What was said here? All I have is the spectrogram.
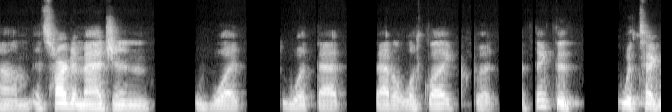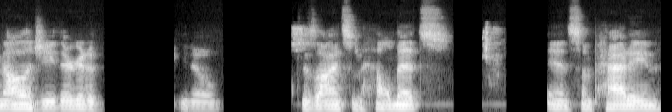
Um, it's hard to imagine what what that that'll look like, but I think that with technology, they're gonna, you know, design some helmets and some padding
